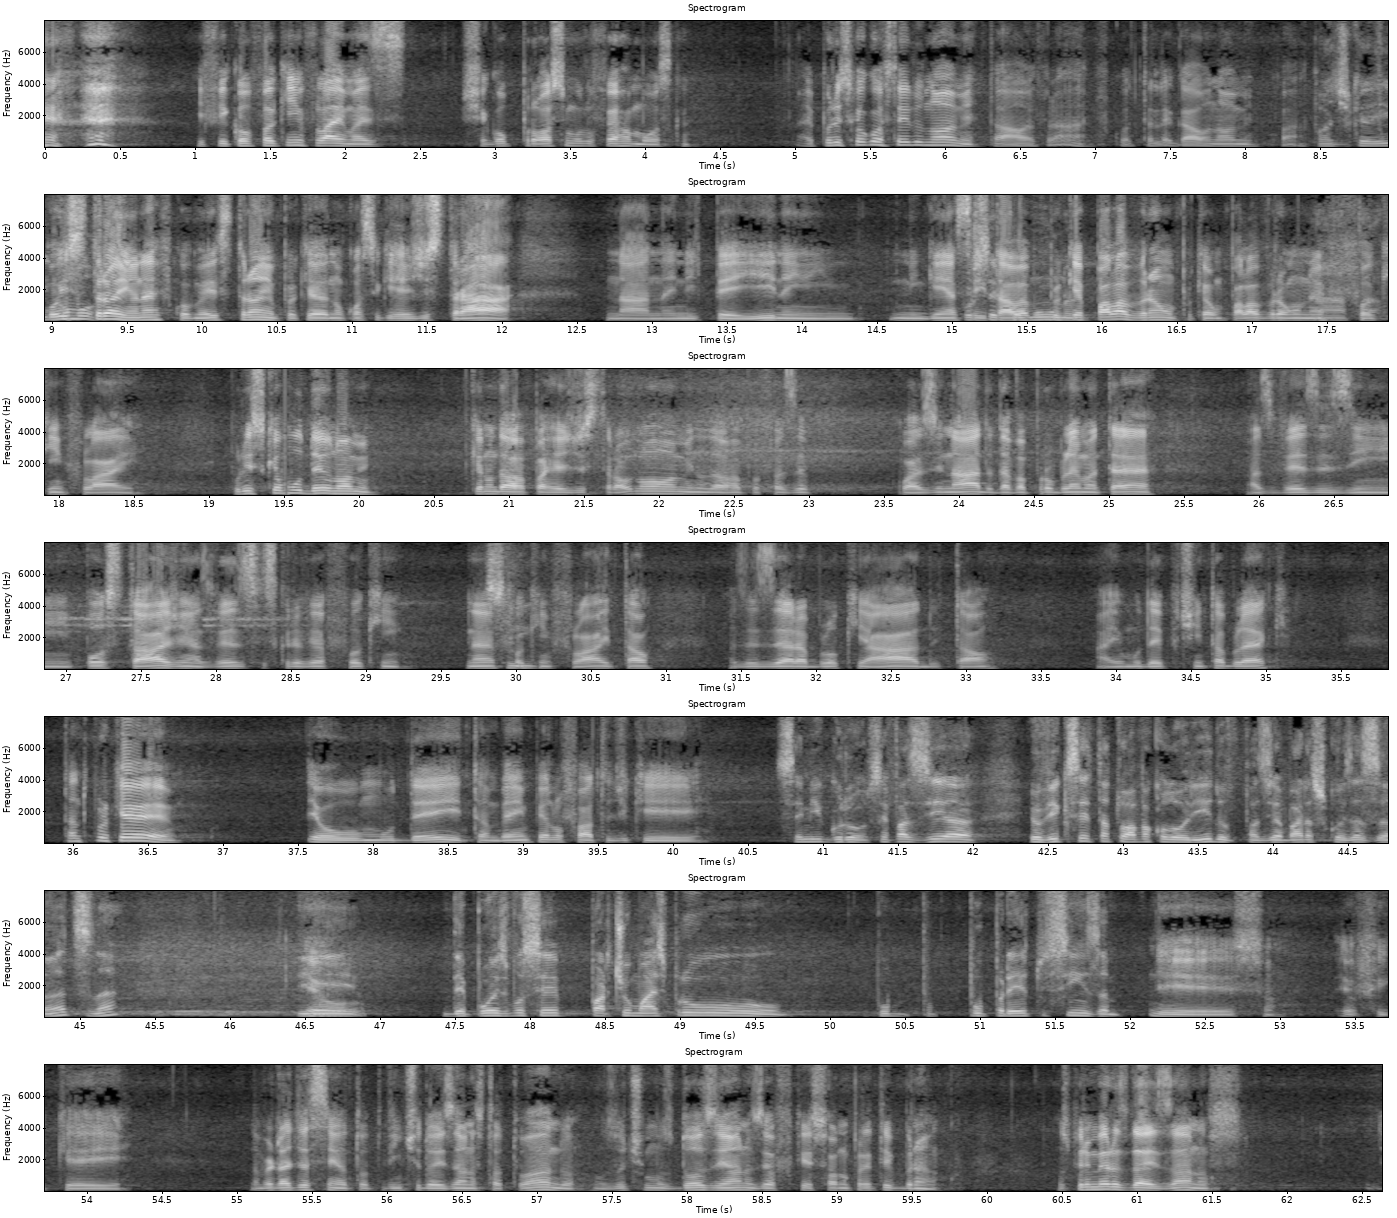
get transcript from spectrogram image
e ficou fucking fly, mas chegou próximo do ferro mosca. Aí por isso que eu gostei do nome tal. Eu falei, ah, ficou até legal o nome. Pá. Pode crer. Ficou como... estranho, né? Ficou meio estranho, porque eu não consegui registrar na, na NPI, nem ninguém aceitava, comum, porque né? é palavrão, porque é um palavrão, né? Ah, tá. fucking tá. fly. Por isso que eu mudei o nome. Porque não dava para registrar o nome, não dava para fazer quase nada, dava problema até às vezes em postagem, às vezes se escrevia fucking, né, Sim. fucking fly e tal. Às vezes era bloqueado e tal. Aí eu mudei pro Tinta Black. Tanto porque eu mudei também pelo fato de que você migrou, você fazia, eu vi que você tatuava colorido, fazia várias coisas antes, né? E eu... depois você partiu mais pro pro, pro, preto e cinza. Isso. Eu fiquei. Na verdade, assim, eu tô 22 anos tatuando. Os últimos 12 anos eu fiquei só no preto e branco. Os primeiros 10 anos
